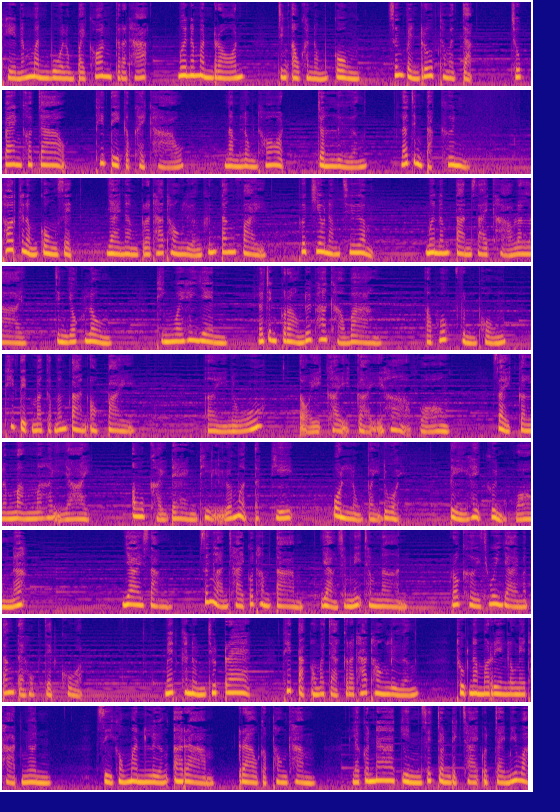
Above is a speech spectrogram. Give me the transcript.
เทน้ำมันบัวลงไปค่อนกระทะ เมื่อน้ำมันร้อน จึงเอาขนมกง ซึ่งเป็นรูปธรรมจักร ชุบแป้งข้าวเจ้า ที่ตีกับไข่ขาวนำลงทอด จนเหลือง แล้วจึงตักขึ้น ทอดขนมกงเสร็จ ยายนำกระทะทองเหลืองขึ้นตั้งไฟ เพื่อเคี่ยวน้ำเชื่อม เมื่อน้ำตาลทรายขาวละลาย จึงยกลง ทิ้งไว้ให้เย็น แล้วจึงกรองด้วยผ้าขาวบาง เอาพวกฝุ่นผงที่ติดมากับน้ำตาลออกไป ไอ้หนู ต่อยไข่ไก่ห้าฟอง ใส่กระมังมาให้ยาย เอาไข่แดงที่เหลือเมื่อตะกี้ปนลงไปด้วย ตีให้ขึ้นฟองนะ ยายสั่ง ซึ่งหลานชายก็ทำตามอย่างชำนิชำนาญ เพราะเคยช่วยยายมาตั้งแต่หกเจ็ดขวบ เม็ดขนุนชุดแรก ที่ตักออกมาจากกระทะทองเหลือง ถูกนำมาเรียงลงในถาดเงิน สีของมันเหลืองอาราม ราวกับทองคำแล้วก็น่ากินเสียจนเด็กชายอดใจไม่ไหว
